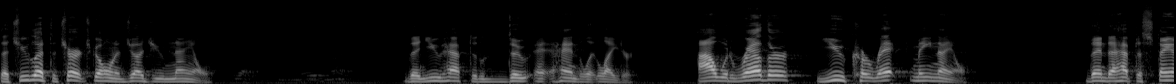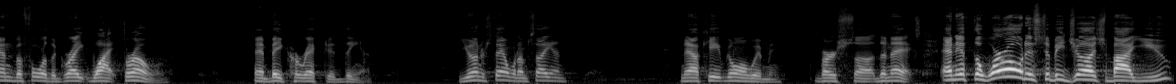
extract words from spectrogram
that you let the church go on and judge you now than you have to do, eh, handle it later. I would rather you correct me now than to have to stand before the great white throne and be corrected then. You understand what I'm saying? Now keep going with me. Verse uh, the next. And if the world is to be judged by you,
